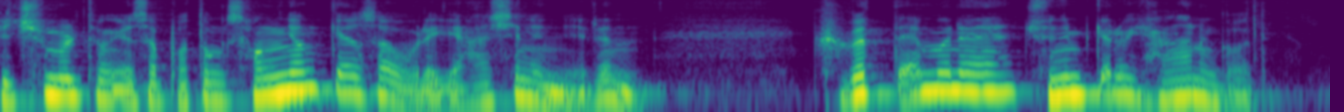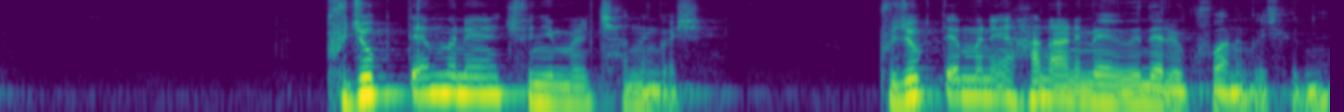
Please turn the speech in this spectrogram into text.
비춤을 통해서 보통 성령께서 우리에게 하시는 일은 그것 때문에 주님께로 향하는 거거든요. 부족 때문에 주님을 찾는 것이 부족 때문에 하나님의 은혜를 구하는 것이거든요.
